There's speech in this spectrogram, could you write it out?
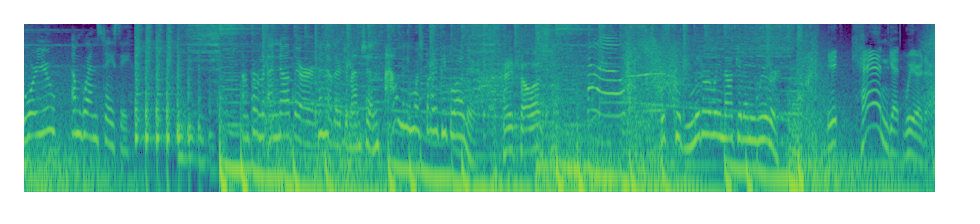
Who are you? I'm Gwen Stacy. I'm from another another dimension. How many more spider people are there? Hey, fellas. Hello. This could literally not get any weirder. It can get weirder.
